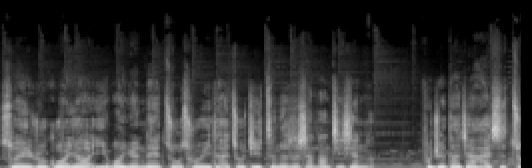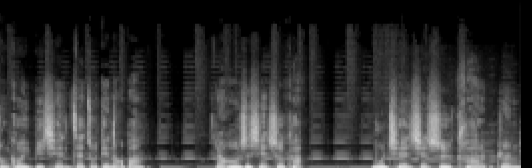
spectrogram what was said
所以如果要以万元内组出一台主机，真的是相当极限了。奉劝大家还是存够一笔钱再组电脑吧。然后是显示卡，目前显示卡仍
